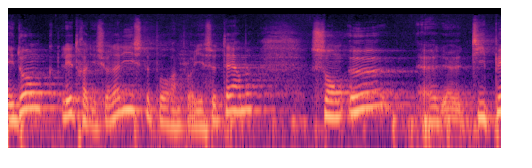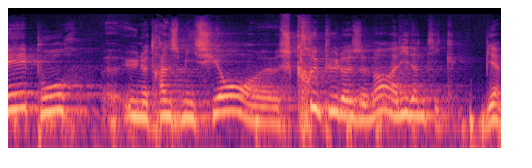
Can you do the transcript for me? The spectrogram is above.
Et donc, les traditionalistes, pour employer ce terme, sont eux euh, typés pour euh, une transmission euh, scrupuleusement à l'identique. Bien.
